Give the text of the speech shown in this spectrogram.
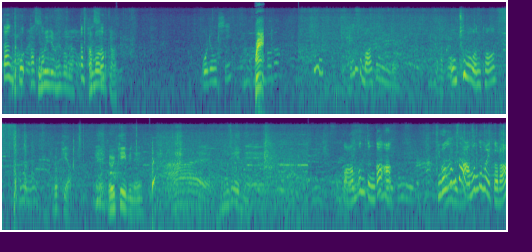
난 보, 봤어. 고민 좀 해봐봐. 일단 봤어? 반반밖에 안 오룡씨? 찐데 맛있는데. 엄청 많다. 몇 개야? 10개 입이네. 아, 고무지가 있네. 이거 아몬드인가? 아, 이건 항상 아몬드만 있더라?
